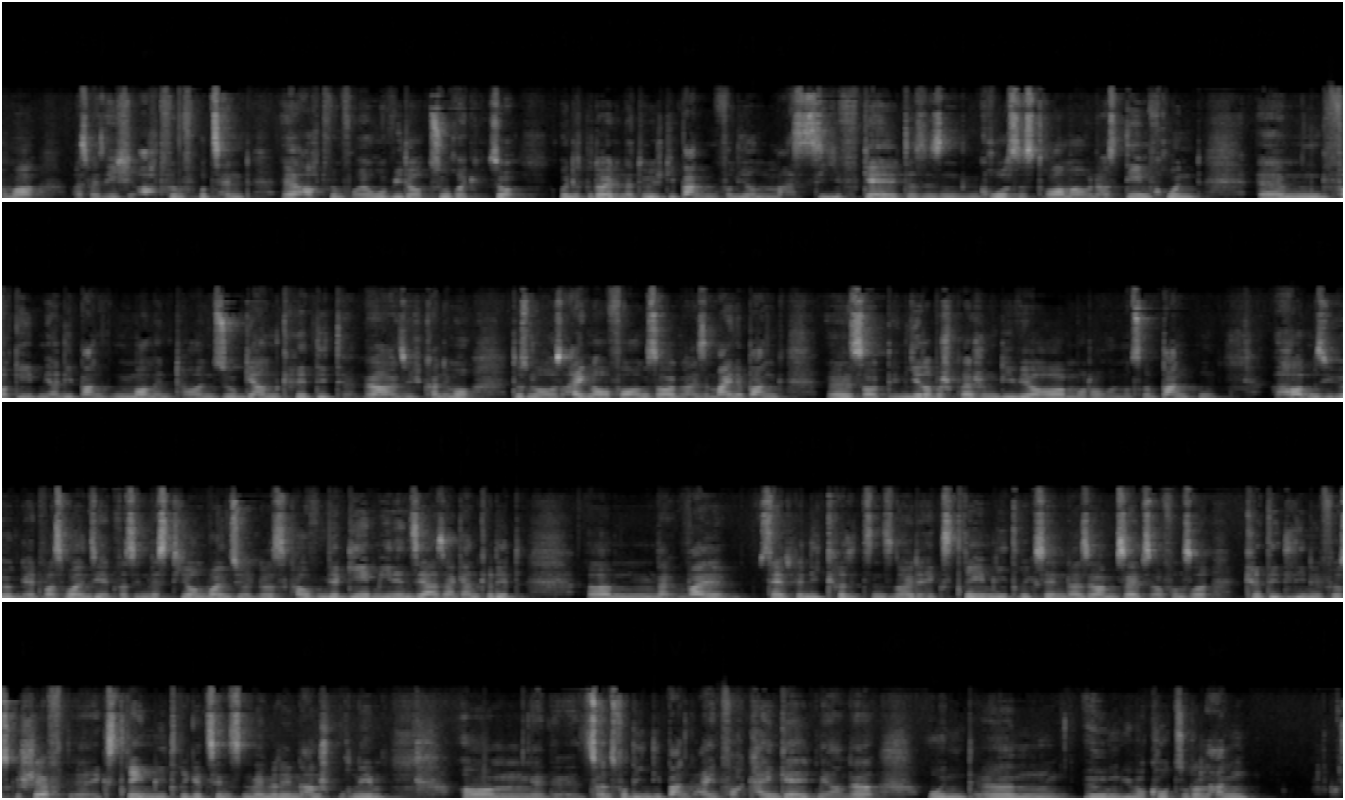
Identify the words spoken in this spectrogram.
was weiß ich, 85 Prozent, äh, 85 Euro wieder zurück. So. Und das bedeutet natürlich, die Banken verlieren massiv Geld. Das ist ein großes Drama. Und aus dem Grund ähm, vergeben ja die Banken momentan so gern Kredite. Ne? Also ich kann immer das nur aus eigener Erfahrung sagen. Also meine Bank äh, sagt in jeder Besprechung, die wir haben oder in unseren Banken, haben Sie irgendetwas, wollen Sie etwas investieren, wollen Sie irgendwas kaufen? Wir geben Ihnen sehr, sehr gern Kredit. Ähm, weil selbst wenn die Kreditzinsen heute extrem niedrig sind, also haben selbst auf unserer Kreditlinie fürs Geschäft äh, extrem niedrige Zinsen, wenn wir den in Anspruch nehmen, ähm, sonst verdient die Bank einfach kein Geld mehr. Ne? Und ähm, über kurz oder lang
